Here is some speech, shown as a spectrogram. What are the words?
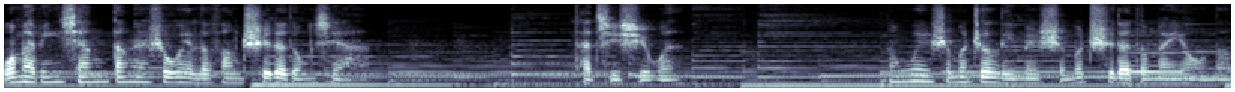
我买冰箱当然是为了放吃的东西啊。他继续问，那为什么这里面什么吃的都没有呢？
